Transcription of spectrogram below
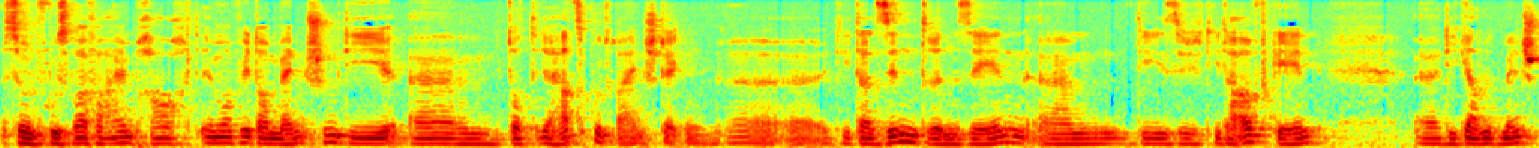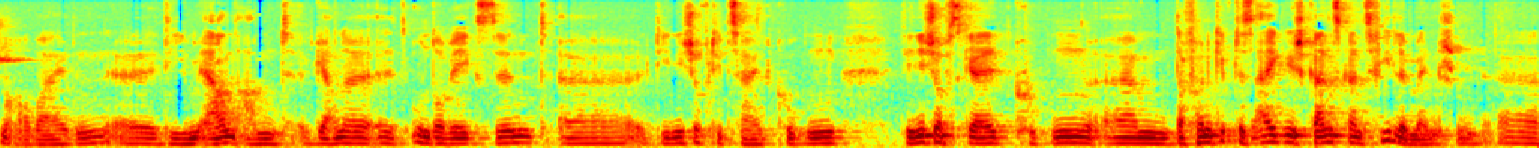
So ein Fußballverein braucht immer wieder Menschen, die ähm, dort ihr Herzblut reinstecken, äh, die da Sinn drin sehen, ähm, die, sich, die da aufgehen, äh, die gerne mit Menschen arbeiten, äh, die im Ehrenamt gerne äh, unterwegs sind, äh, die nicht auf die Zeit gucken, die nicht aufs Geld gucken. Ähm, davon gibt es eigentlich ganz, ganz viele Menschen. Äh,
